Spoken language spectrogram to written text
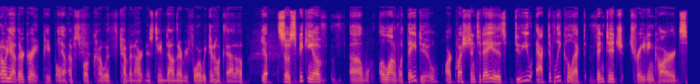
Oh yeah, they're great people. Yeah. I've spoke uh, with Kevin Hart and his team down there before. We can hook that up. Yep. So speaking of uh, a lot of what they do, our question today is: Do you actively collect vintage trading cards?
